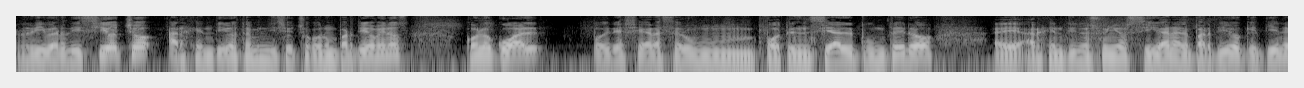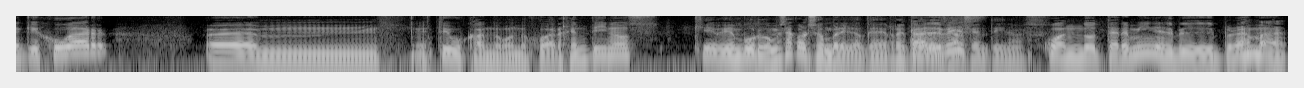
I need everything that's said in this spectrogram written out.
River 18, Argentinos también 18 con un partido menos, con lo cual podría llegar a ser un potencial puntero eh, Argentinos Sueños si gana el partido que tiene que jugar. Em, estoy buscando cuando juega Argentinos. Qué bien, Burgo. Me saco el sombrero que recuerda a los vez argentinos. cuando termine el, el programa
